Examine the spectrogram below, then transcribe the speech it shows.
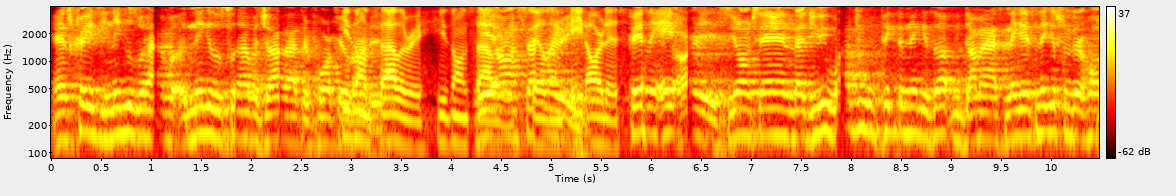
And it's crazy. Niggas will have a, niggas will still have a job after four failed He's on artists. salary. He's on salary. Yeah, on salary. Failing eight artists. Failing eight artists. You know what I'm saying? That you why'd you pick them niggas up, you dumbass niggas? Niggas from their hometown.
